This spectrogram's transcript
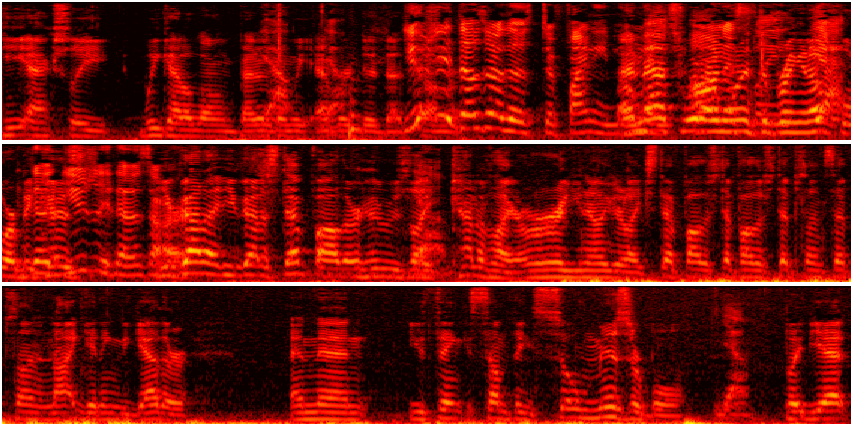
he actually we got along better Yeah, than we ever yeah. did that Usually, summer. those are those defining moments. and that's what I wanted to bring it up Yeah, for because usually those are. you got a you got a stepfather who's like kind of like er, you know you're like stepfather stepfather stepson stepson and not getting together, and then you think something so miserable, yeah, but yet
